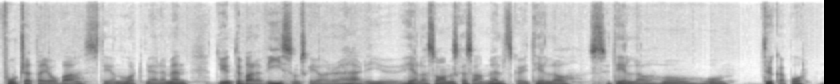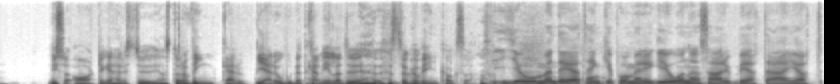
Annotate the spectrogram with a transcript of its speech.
fortsätta jobba stenhårt med det. Men det är ju inte bara vi som ska göra det här, det är ju hela samiska samhället ska ju till och se till och, och, och trycka på. Ni är så artiga här i studion, står och vinkar, begär ordet. Camilla, du stod och vinkade också. Jo, men det jag tänker på med regionens arbete är ju att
